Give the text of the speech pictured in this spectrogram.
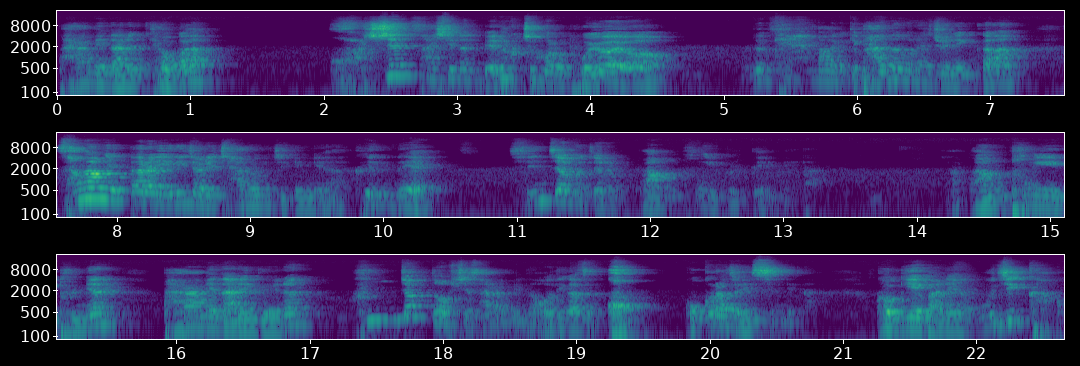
바람에 나는 겨가 훨씬 사실은 매력적으로 보여요. 이렇게 막 이렇게 반응을 해주니까 상황에 따라 이리저리 잘 움직입니다. 근데 진짜 문제는 광풍이 불 때입니다. 자, 광풍이 불면 바람에 나는 교회는 흔적도 없이 사람이 어디 가서 콕 고꾸라져 있습니다. 거기에 반해 우직하고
